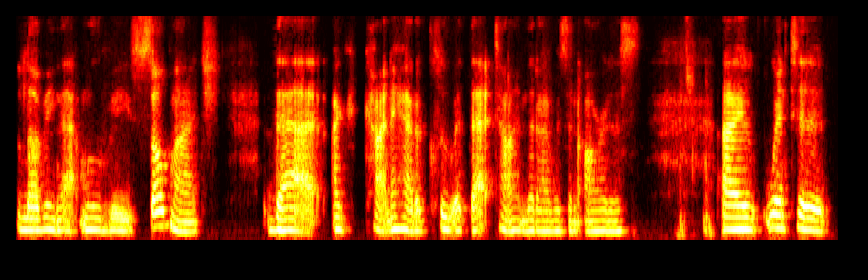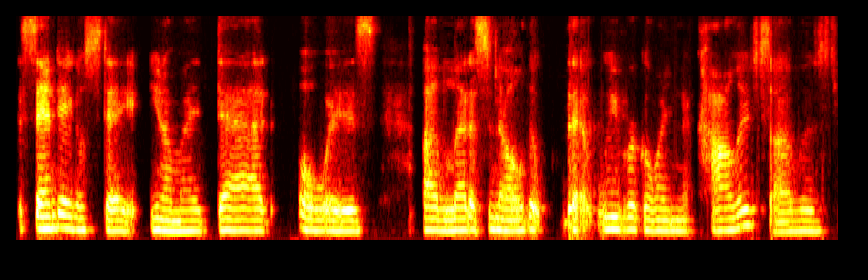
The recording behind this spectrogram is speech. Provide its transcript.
loving that movie so much that I kind of had a clue at that time that I was an artist. I went to San Diego State. You know, my dad always uh, let us know that, that we were going to college. So I was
